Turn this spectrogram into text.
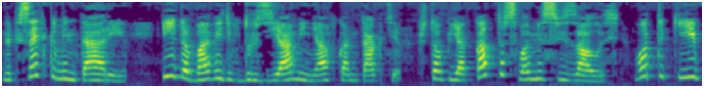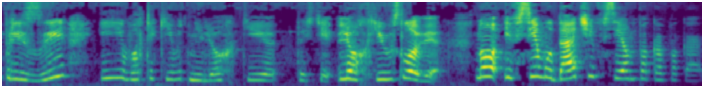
написать комментарии и добавить в друзья меня ВКонтакте, чтобы я как-то с вами связалась. Вот такие призы и вот такие вот нелегкие, то есть легкие условия. Но и всем удачи, всем пока-пока.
